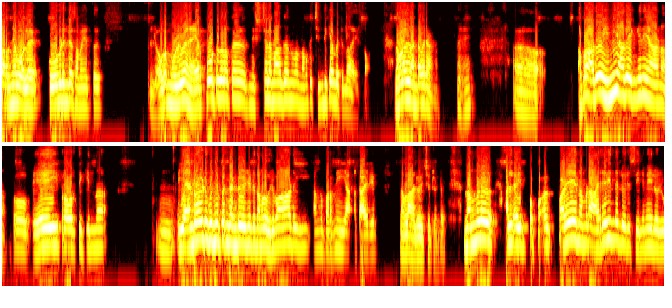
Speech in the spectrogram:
പറഞ്ഞ പോലെ കോവിഡിന്റെ സമയത്ത് ലോകം മുഴുവൻ എയർപോർട്ടുകളൊക്കെ നിശ്ചലമാകുക എന്ന് പറഞ്ഞാൽ നമുക്ക് ചിന്തിക്കാൻ പറ്റുന്നതായിരുന്നു. നമ്മളത് കണ്ടവരാണ്. അപ്പൊ അത് ഇനി അത് എങ്ങനെയാണ്? ഇപ്പോ എ ഐ പ്രവർത്തിക്കുന്ന ഈ ആൻഡ്രോയിഡ് കുഞ്ഞപ്പൻ കണ്ടു കഴിഞ്ഞിട്ട് നമ്മൾ ഒരുപാട് ഈ അങ്ങ് പറഞ്ഞ ഈ കാര്യം നമ്മൾ ആലോചിച്ചിട്ടുണ്ട്. നമ്മൾ അല്ല പഴയ നമ്മുടെ അരവിന്ദന്റെ ഒരു സിനിമയിൽ ഒരു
